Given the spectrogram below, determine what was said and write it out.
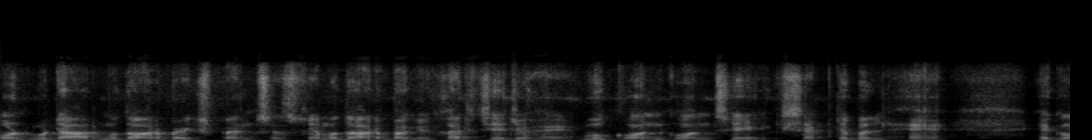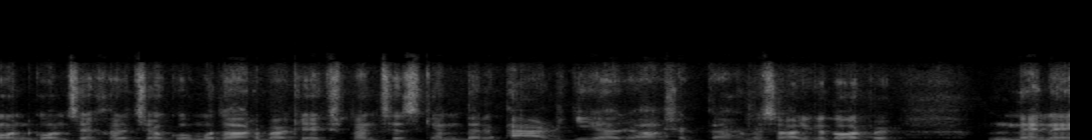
और वट आर मुदारबा एक्सपेंसेस या मुदारबा के खर्चे जो हैं वो कौन कौन से एक्सेप्टेबल हैं? या कौन कौन से खर्चों को मुदारबा के एक्सपेंसेस के अंदर ऐड किया जा सकता है? मिसाल के तौर पे मैंने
